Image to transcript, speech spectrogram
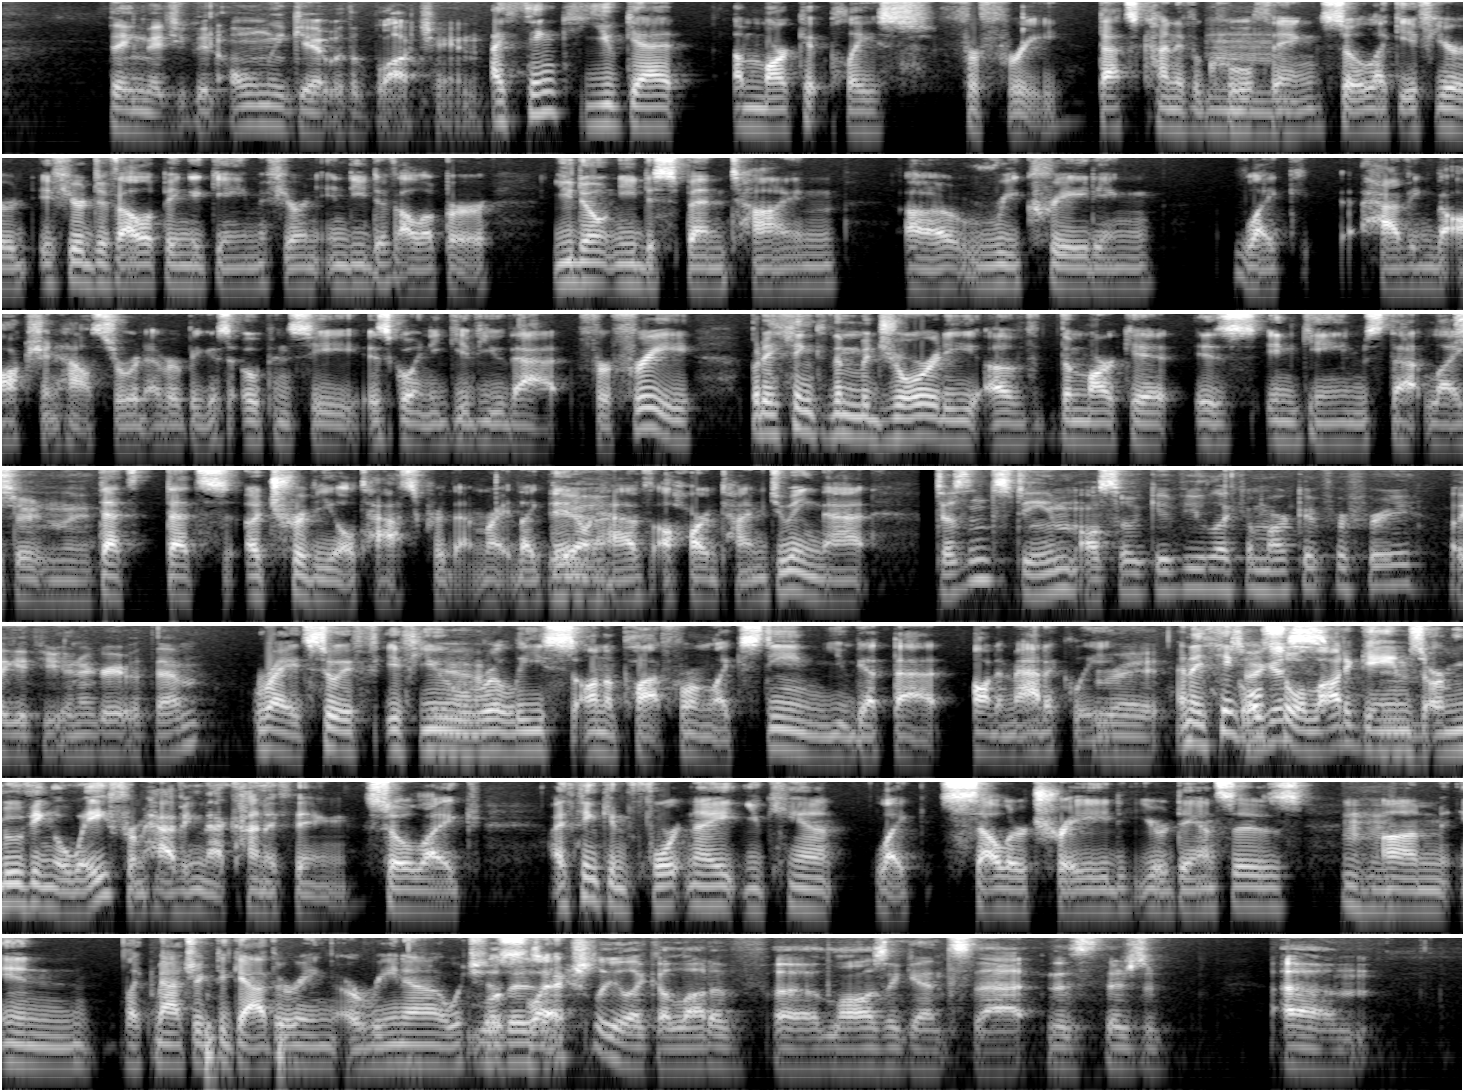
thing that you could only get with a blockchain? I think you get a marketplace for free. That's kind of a cool mm. thing. So like if you're if you're developing a game, if you're an indie developer, you don't need to spend time uh, recreating like having the auction house or whatever because OpenSea is going to give you that for free. But I think the majority of the market is in games that like Certainly. that's that's a trivial task for them, right? Like they yeah. don't have a hard time doing that. Doesn't Steam also give you like a market for free? Like if you integrate with them? Right. So if, if you yeah. release on a platform like Steam, you get that automatically. Right. And I think so also I guess, a lot of games are moving away from having that kind of thing. So like I think in Fortnite you can't like sell or trade your dances. Mm-hmm. Um, in like Magic the Gathering Arena, which well, is there's like, actually like a lot of uh, laws against that. There's there's a, um,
